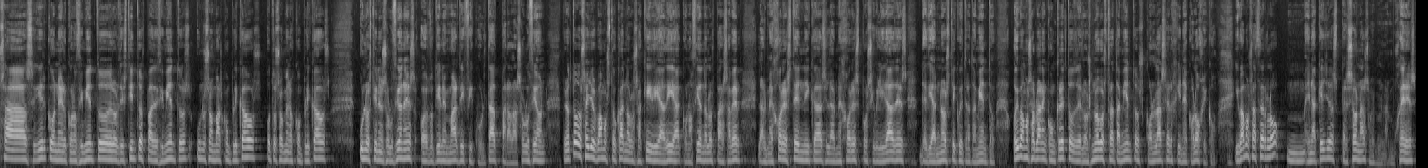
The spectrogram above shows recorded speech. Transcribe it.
vamos a seguir con el conocimiento de los distintos padecimientos. Unos son más complicados, otros son menos complicados. Unos tienen soluciones, otros tienen más dificultad para la solución, pero todos ellos vamos tocándolos aquí día a día, conociéndolos para saber las mejores técnicas y las mejores posibilidades de diagnóstico y tratamiento. Hoy vamos a hablar en concreto de los nuevos tratamientos con láser ginecológico y vamos a hacerlo mm, en aquellas personas, o en las mujeres,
